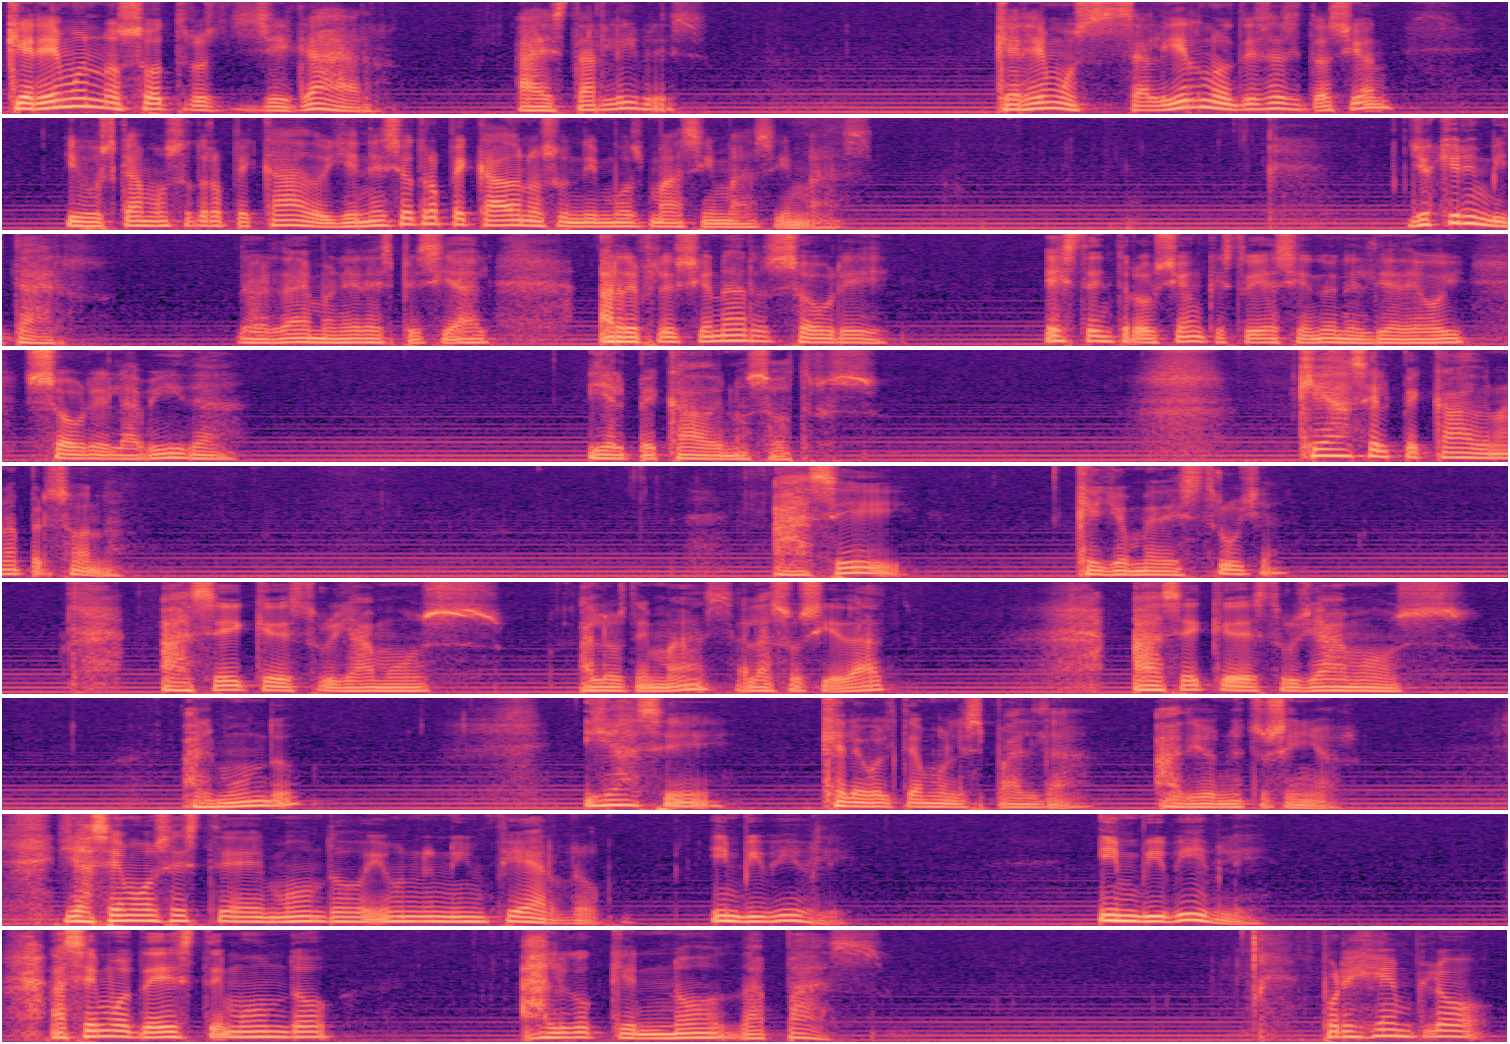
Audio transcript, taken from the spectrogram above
¿Queremos nosotros llegar a estar libres? ¿Queremos salirnos de esa situación? Y buscamos otro pecado y en ese otro pecado nos hundimos más y más y más. Yo quiero invitar, de verdad de manera especial, a reflexionar sobre esta introducción que estoy haciendo en el día de hoy sobre la vida y el pecado de nosotros. ¿Qué hace el pecado en una persona? Hace que yo me destruya. Hace que destruyamos a los demás, a la sociedad. Hace que destruyamos al mundo. Y hace que le volteamos la espalda a Dios nuestro Señor. Y hacemos este mundo un infierno invivible invivible. Hacemos de este mundo algo que no da paz. Por ejemplo,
